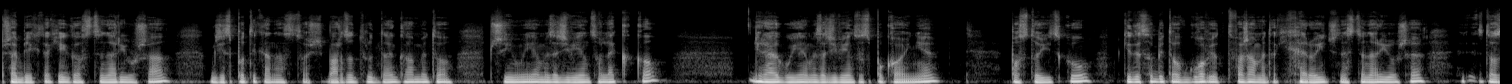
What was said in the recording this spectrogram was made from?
przebieg takiego scenariusza, gdzie spotyka nas coś bardzo trudnego, a my to przyjmujemy zadziwiająco lekko i reagujemy zadziwiająco spokojnie, po stoicku, kiedy sobie to w głowie odtwarzamy takie heroiczne scenariusze, to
